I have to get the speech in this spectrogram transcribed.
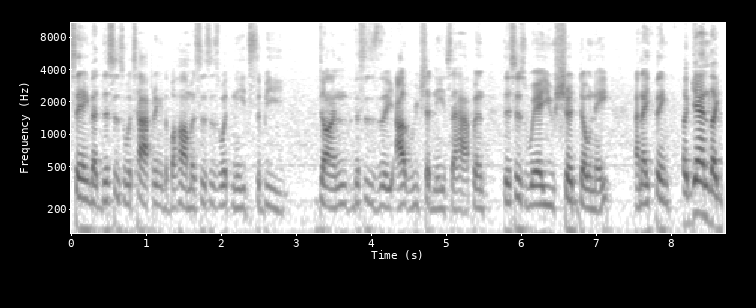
saying that this is what's happening in the Bahamas. This is what needs to be done. This is the outreach that needs to happen. This is where you should donate. And I think again, like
